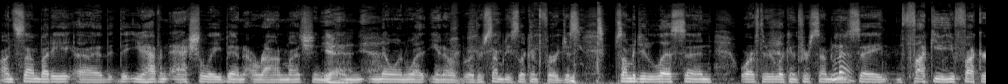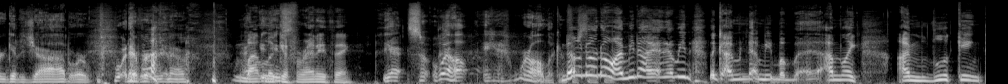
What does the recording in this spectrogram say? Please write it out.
on somebody uh, that, that you haven't actually been around much, and, Yeah, and yeah. knowing what you know whether somebody's looking for just somebody to listen, or if they're looking for somebody to say "fuck you, you fucker, get a job," or whatever you know. Not looking It's- for anything. Yeah. So well, we're all looking. No, for no, something. no. I mean, I, I mean, like, I mean, I mean, I'm like, I'm looking.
